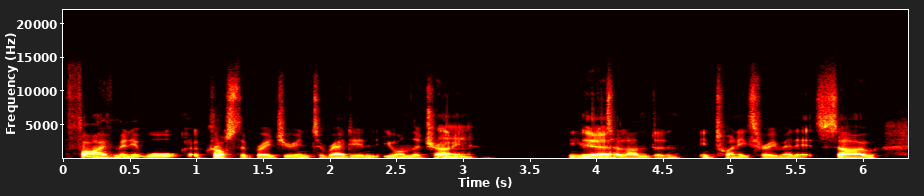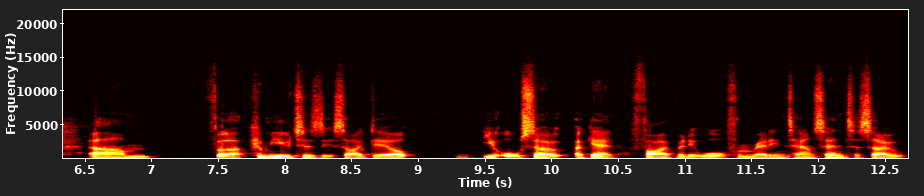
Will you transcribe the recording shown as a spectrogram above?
five minute walk across the bridge. You're into Reading. You're on the train. You're Yeah. into London in 23 minutes. So, um, for commuters, it's ideal. You're also, again, five minute walk from Reading town centre. So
